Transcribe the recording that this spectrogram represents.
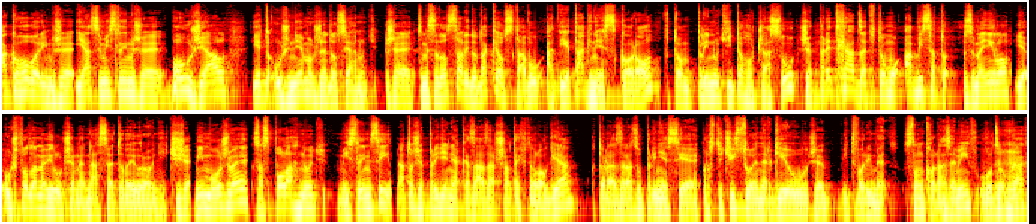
ako hovorím, že ja si myslím, že bohužiaľ je to už nemožné dosiahnuť. Že sme sa dostali do takého stavu a je tak neskoro v tom plynutí toho času, že predchádzať tomu, aby sa to zmenilo, je už podľa mňa vylúčené na svetovej úrovni. Čiže my môžeme sa spolahnuť, myslím si, na to, že príde nejaká zázračná technológia, ktorá zrazu prinesie proste čistú energiu, že vytvoríme slnko na Zemi v úvodzovkách,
